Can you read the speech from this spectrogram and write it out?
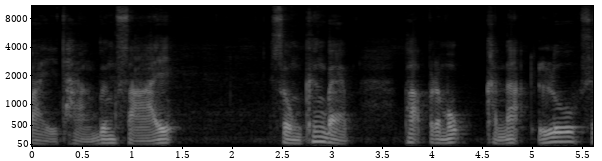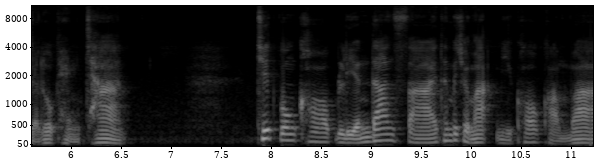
ไปทางเบื้องซ้าย ทรงเครื่องแบบพระประมุข คณะลูกเสือโลกแห่งชาติชิดวงขอบเหรียญด้านซ้ายท่านผู้ชมมีข้อความว่า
